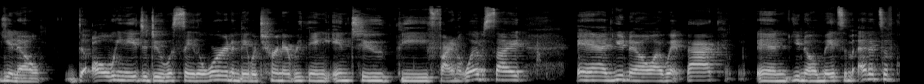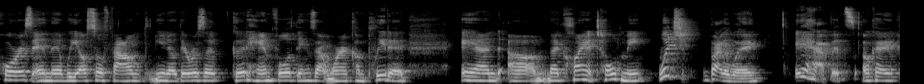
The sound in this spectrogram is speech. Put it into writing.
you know, the, all we need to do was say the word and they would turn everything into the final website. And, you know, I went back and, you know, made some edits, of course. And then we also found, you know, there was a good handful of things that weren't completed. And um, my client told me, which, by the way, it happens. Okay.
